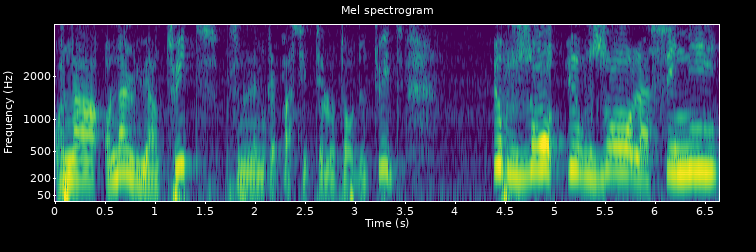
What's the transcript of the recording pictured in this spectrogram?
On a, on a lu un tweet, je ne l'aimerais pas citer l'auteur de tweet. Urgent, urgent, la CENI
